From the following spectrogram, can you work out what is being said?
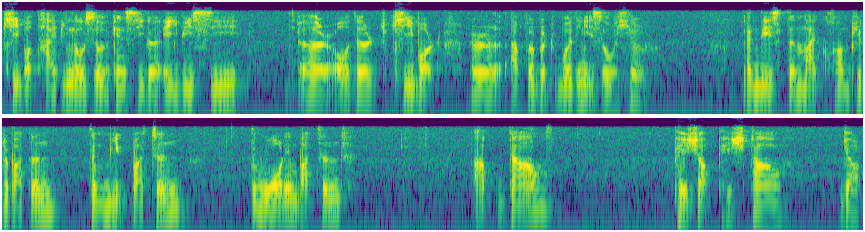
keyboard typing also. You can see the ABC uh, all the keyboard uh, alphabet wording is over here. And this is the my computer button the mute button the volume button up down page up page down. Yup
